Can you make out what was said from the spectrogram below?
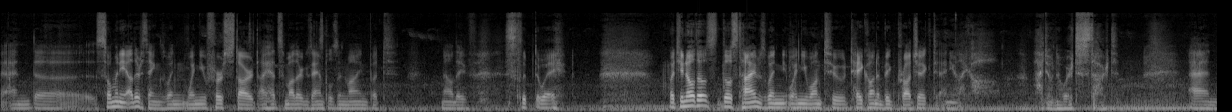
and uh, so many other things when when you first start. I had some other examples in mind, but now they've slipped away. But you know those those times when when you want to take on a big project and you're like, oh, I don't know where to start, and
